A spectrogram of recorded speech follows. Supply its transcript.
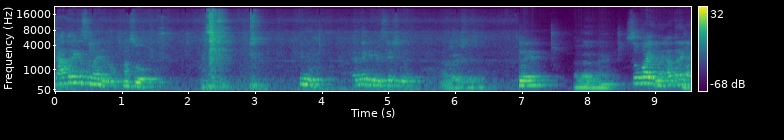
യാത്രയൊക്കെ സുഖമായിരുന്നോ? ആ സുഖം. പിന്നെ എന്തെങ്കിലും വിശേഷങ്ങൾ? നല്ല വിശേഷം. സുഖമായിരുന്നോ യാത്രയൊക്കെ?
